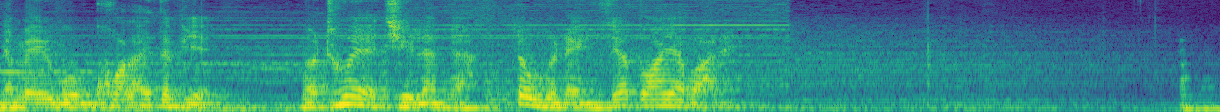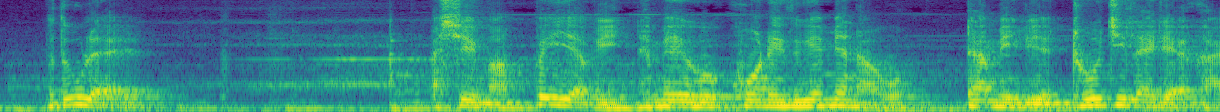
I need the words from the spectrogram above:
နမဲကိုခေါ်လိုက်သဖြင့်ငထွန်းရဲ့ခြေလက်များတုံကနေရက်သွားရပါတယ်ဘာတူလဲအရှိမပိတ်ရက်ပြီးနမဲကိုခေါ်နေသူရဲ့မျက်နှာကိုဓာတ်မိပြထိုးကြည့်လိုက်တဲ့အခါ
